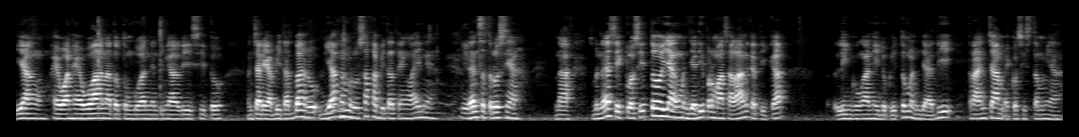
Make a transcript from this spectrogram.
yang hewan-hewan atau tumbuhan yang tinggal di situ mencari habitat baru, dia akan merusak habitat yang lainnya Iya. dan seterusnya. Nah, sebenarnya siklus itu yang menjadi permasalahan ketika lingkungan hidup itu menjadi terancam ekosistemnya.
